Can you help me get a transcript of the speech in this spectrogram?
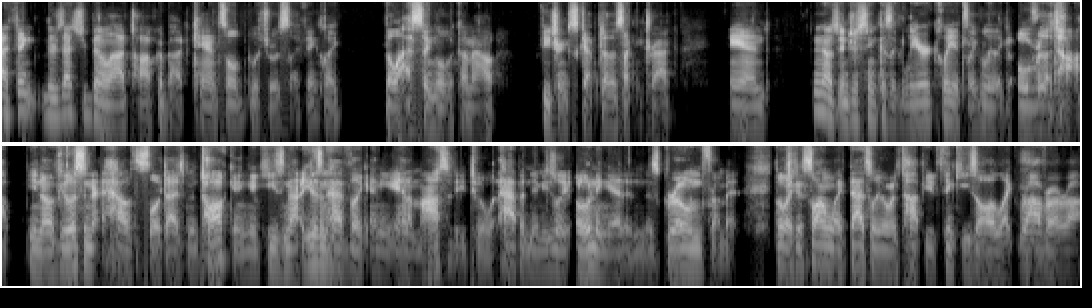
I think there's actually been a lot of talk about "Cancelled," which was I think like the last single to come out featuring Skepta, the second track, and think that was interesting because like lyrically, it's like really like over the top. You know, if you listen to how slowthai's been talking, like, he's not he doesn't have like any animosity to what happened to him. He's really owning it and has grown from it. But like a song like that's really over the top, you'd think he's all like rah rah rah,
